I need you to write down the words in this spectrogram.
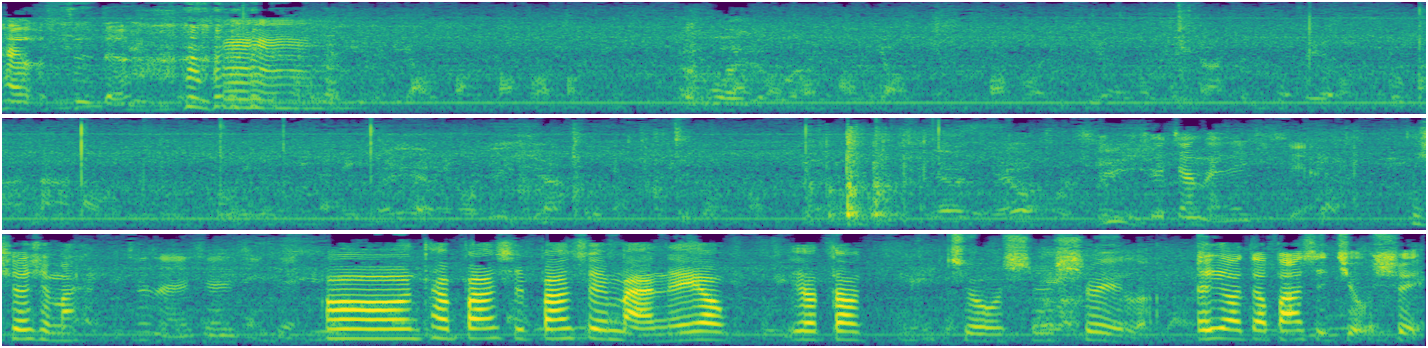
还有吃的。你说江奶奶几岁？你说什么？江奶奶现在几岁？哦，她八十八岁满了，要要到九十岁了，哎，要到八十九岁。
